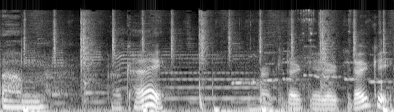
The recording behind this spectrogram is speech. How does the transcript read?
Um. Okay. Okie dokie dokie dokie.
